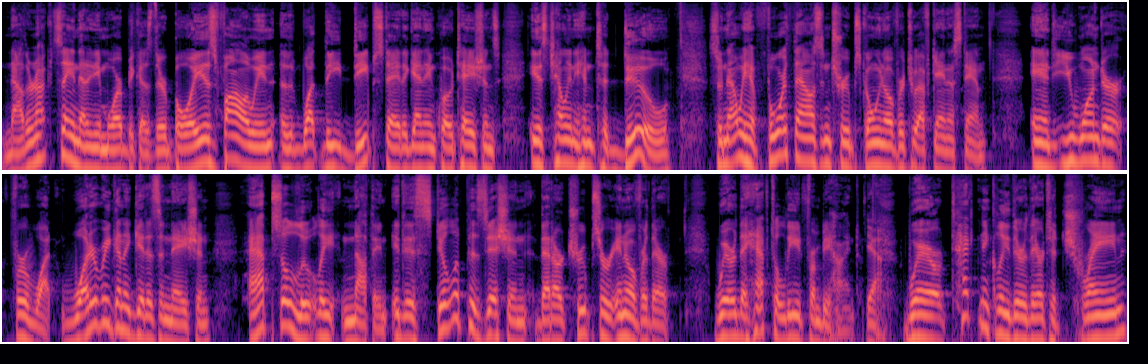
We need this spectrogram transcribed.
now they're not saying that anymore because their boy is following uh, what the deep state, again in quotations, is telling him to do. So now we have 4,000 troops going over to Afghanistan. And you wonder for what? What are we going to get as a nation? Absolutely nothing. It is still a position that our troops are in over there where they have to lead from behind. Yeah. Where technically they're there to train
